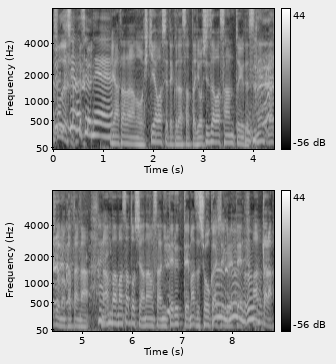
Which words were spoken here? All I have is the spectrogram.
そうですよね。いやただあの引き合わせてくださった吉澤さんというですね。ラジオの方が。い。南波雅俊アナウンサー似てるってまず紹介してくれて、会ったら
